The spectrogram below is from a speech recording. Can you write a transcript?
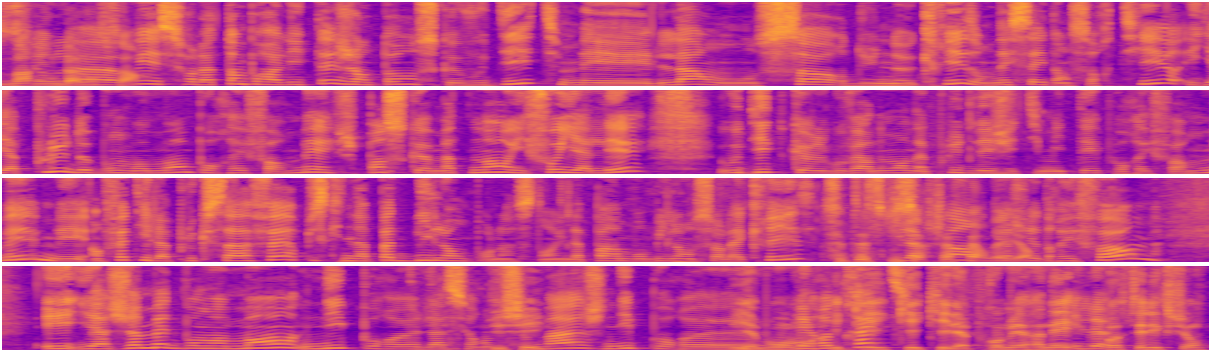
Marine la- Balançard. Oui, sur la temporalité, j'entends ce que vous dites, mais là, on sort d'une crise, on essaye d'en sortir. Il n'y a plus de bon moment pour réformer. Je pense que maintenant, il faut y aller. Vous dites que le gouvernement n'a plus de légitimité pour réformer, mais en fait, il n'a plus que ça à faire, puisqu'il n'a pas de bilan pour l'instant. Il n'a pas un bon bilan sur la crise. C'est peut-être ce qu'il Il n'a cherche à pas faire d'ailleurs. De réforme. Et il n'y a jamais de bon moment, ni pour euh, l'assurance chômage, ni pour euh, Il y a un bon les moment qui, est la première année le- post-élection.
